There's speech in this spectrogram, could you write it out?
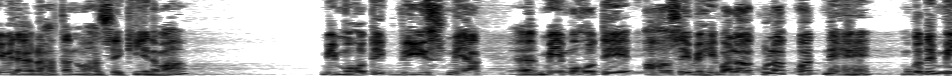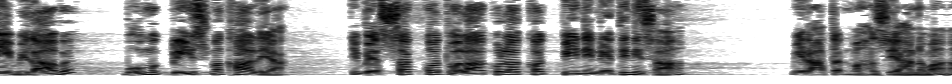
එවෙලා රහතන් වහන්සේ කියනවා මේ මොහොතේ ග්‍රීස්මයක් මේ මොහොතේ අහසේ වැහිවලාකුලක්වත් නැහැ මොකද මේ වෙලාව බොහොම ග්‍රීස්ම කාලයක් ති වැස්සක්වත් වලාකුලක්වත් පේනෙ නැති නිසා මේ රහතන් වහන්සේ යහනවා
